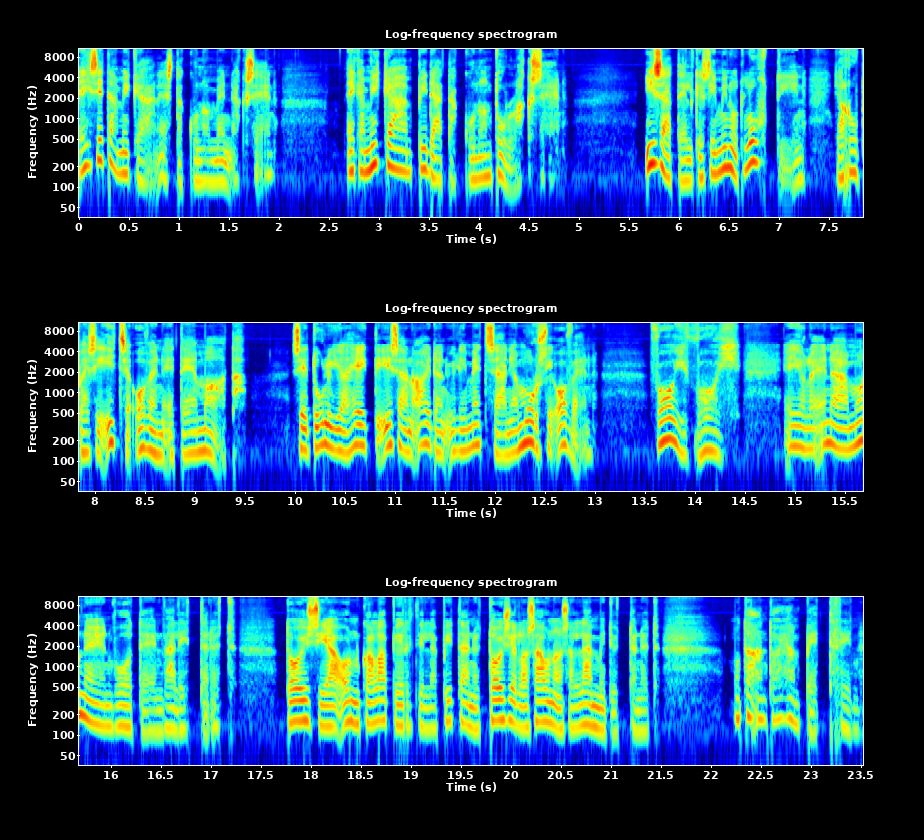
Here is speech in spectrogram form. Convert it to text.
Ei sitä mikään estä, kun on mennäkseen, eikä mikään pidätä, kun on tullakseen. Isä telkesi minut luhtiin ja rupesi itse oven eteen maata. Se tuli ja heitti isän aidan yli metsään ja mursi oven. Voi voi, ei ole enää moneen vuoteen välittänyt. Toisia on kalapirtillä pitänyt, toisilla saunansa lämmityttänyt, mutta antoi hän Petrin.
